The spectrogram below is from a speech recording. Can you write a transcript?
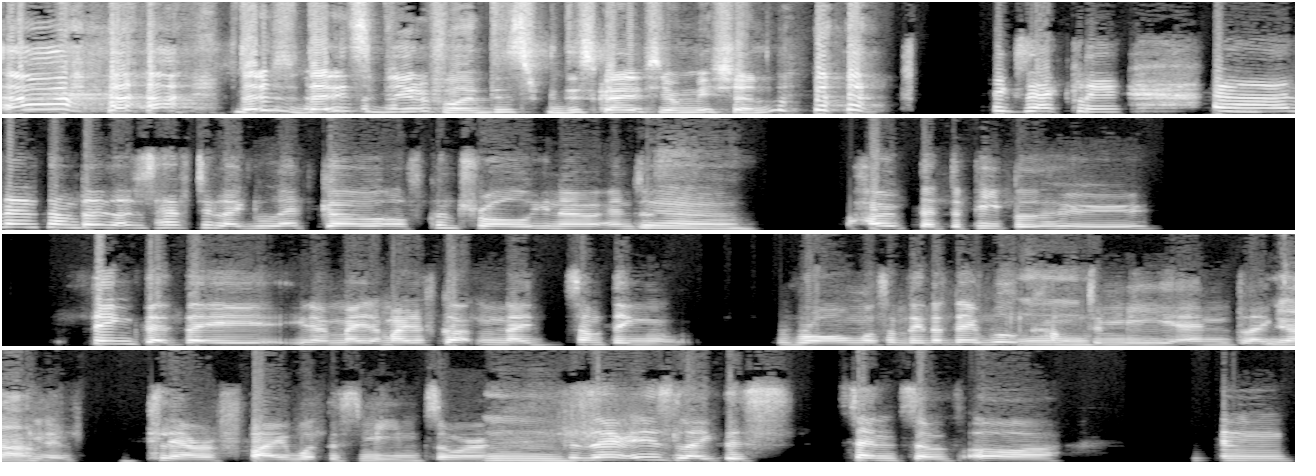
That is that is beautiful. This describes your mission. Exactly. Uh, and then sometimes i just have to like let go of control you know and just yeah hope that the people who think that they you know might might have gotten like, something wrong or something that they will mm. come to me and like yeah. you know clarify what this means or because mm. there is like this sense of oh when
